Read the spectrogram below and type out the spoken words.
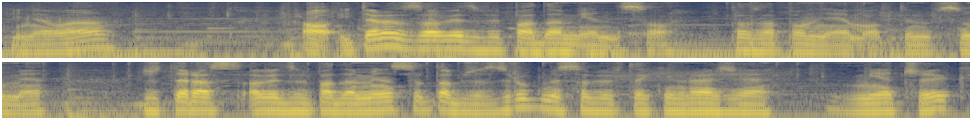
Zginęła. O, i teraz z owiec wypada mięso. To zapomniałem o tym w sumie, że teraz z owiec wypada mięso. Dobrze, zróbmy sobie w takim razie mieczyk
